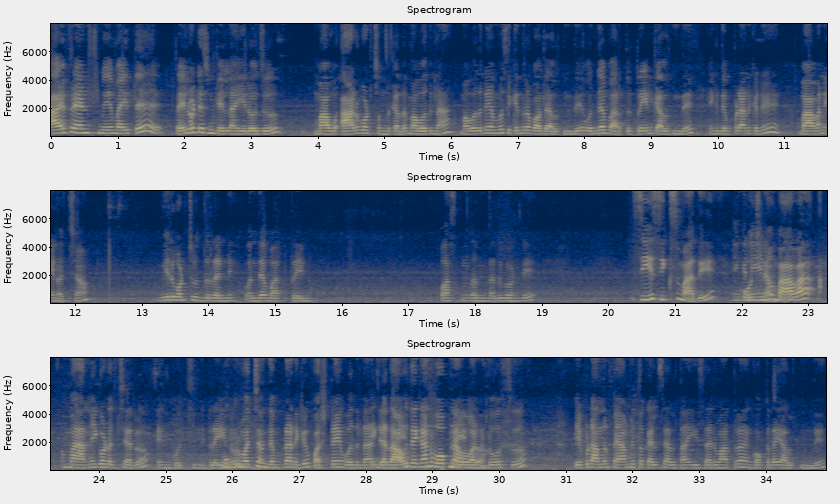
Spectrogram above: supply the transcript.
Hi friends మేమైతే railway స్టేషన్కి వెళ్ళాం ఈరోజు. మా ఆడబోట్స్ ఉంది కదా మా వదిన. మా వదిన ఏమో సికింద్రాబాద్ వెళ్తుంది వందే భారత్ ట్రైన్కి వెళ్తుంది. ఇంక దింపడానికని బావ నేను వచ్చాం. మీరు కూడా చూద్దరు రండి వందే భారత్ ట్రైన్. వస్తుంది అదిగోండి. సి సిక్స్ మాది. ఇంక నేను. బావ మా అన్నయ్య కూడా వచ్చారు. ఇంకొచ్చింది ట్రైన్ ముగ్గురు వచ్చాం దింపడానికి. ఫస్ట్ టైం వదిన రావుతే కానీ ఓపెన్ అవ్వాలి డోర్స్ ఎప్పుడు అందరు ఫ్యామిలీతో కలిసి వెళ్తాం. ఈసారి మాత్రం ఇంకొకదే వెళ్తుంది.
